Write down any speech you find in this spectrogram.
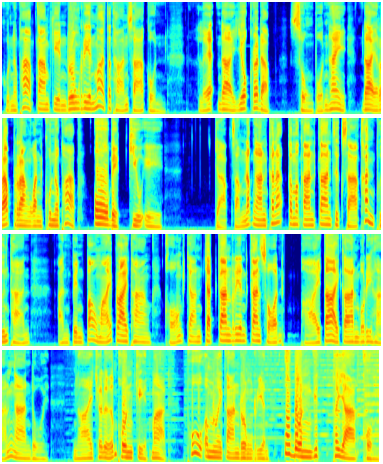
คุณภาพตามเกณฑ์โรงเรียนมาตรฐานสากล และได้ยกระดับ ส่งผลให้ได้รับรางวัลคุณภาพ o b e c QA จากสำนักงานคณะกรรมการการศึกษาขั้นพื้นฐาน อันเป็นเป้าหมายปลายทางของการจัดการเรียนการสอนายใต้การบริหารงานโดย นายเฉลิมพลเกตมาศผู้อำนวยการโรงเรียนอุบลวิทยาคม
